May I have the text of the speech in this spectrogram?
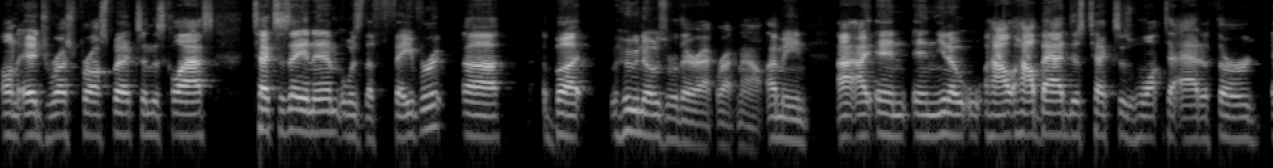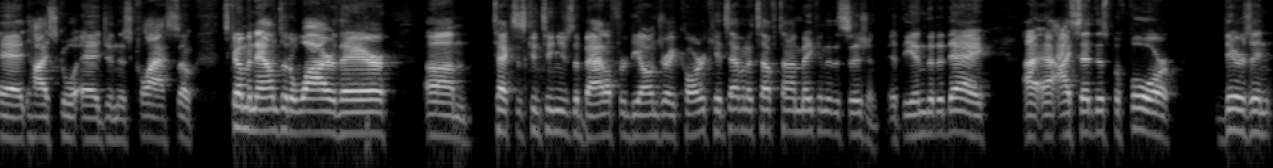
on edge rush prospects in this class. Texas A&M was the favorite, uh, but who knows where they're at right now? I mean, I, I, and and you know how how bad does Texas want to add a third ed, high school edge in this class? So it's coming down to the wire there. Um, Texas continues the battle for DeAndre Carter. Kids having a tough time making a decision. At the end of the day, I, I said this before. There's an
